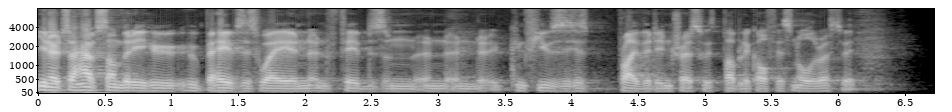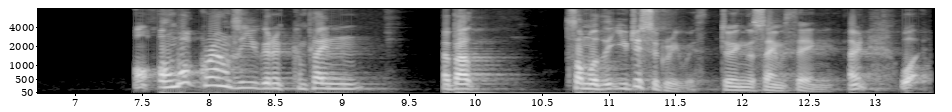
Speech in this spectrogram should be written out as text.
you know, to have somebody who, who behaves this way and, and fibs and, and, and confuses his private interests with public office and all the rest of it, on, on what grounds are you going to complain about someone that you disagree with doing the same thing? I mean, what,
